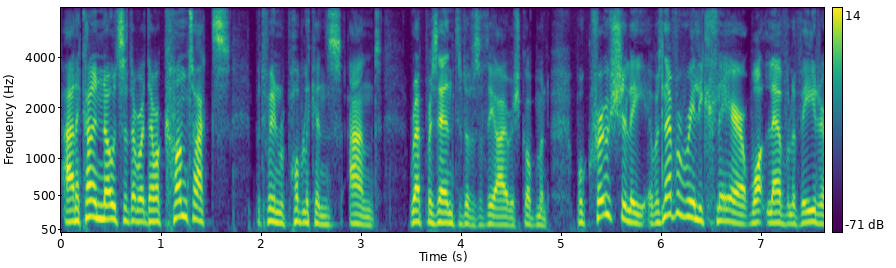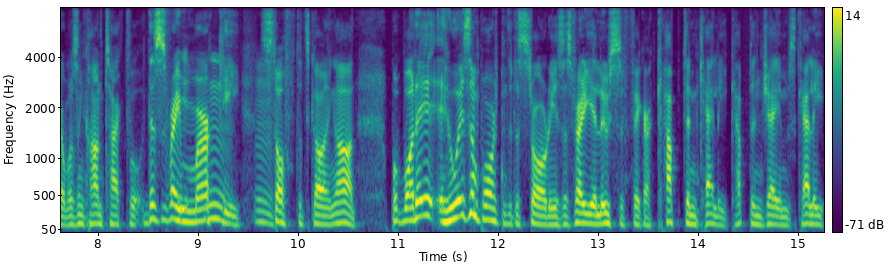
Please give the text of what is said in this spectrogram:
And it kind of notes that there were there were contacts between Republicans and representatives of the Irish government, but crucially, it was never really clear what level of either was in contact with. This is very mm, murky mm, mm. stuff that's going on. But what i who is important to the story is this very elusive figure, Captain Kelly, Captain James Kelly,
